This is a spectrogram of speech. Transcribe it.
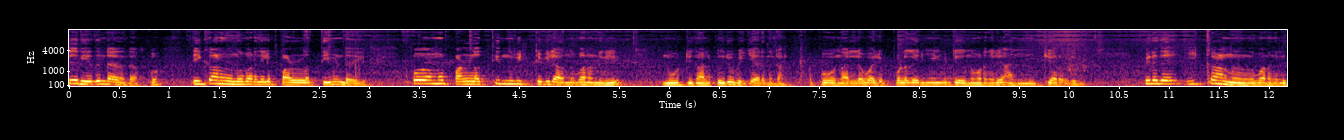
ചെറിയത് ഉണ്ടായിരുന്നുണ്ട് അപ്പോൾ ഈ കാണുന്നതെന്ന് പറഞ്ഞാൽ പള്ളത്തിയും ഉണ്ട് അതിൽ അപ്പോൾ നമ്മൾ പള്ളത്തി ഇന്ന് വിറ്റ വില എന്ന് പറഞ്ഞിട്ടുണ്ടെങ്കിൽ നൂറ്റി നാൽപ്പത് രൂപയ്ക്കായിരുന്നു കേട്ടോ. അപ്പോൾ നല്ല വലുപ്പമുള്ള കരിമീൻ വിറ്റതെന്ന് പറഞ്ഞാൽ അഞ്ഞൂറ്റി അറുപത് രൂപ പിന്നെ ഇത് ഈ കാണുന്നതെന്ന് പറഞ്ഞാൽ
